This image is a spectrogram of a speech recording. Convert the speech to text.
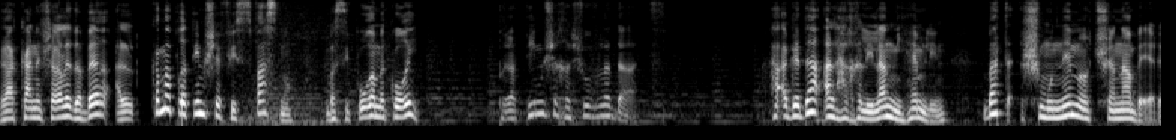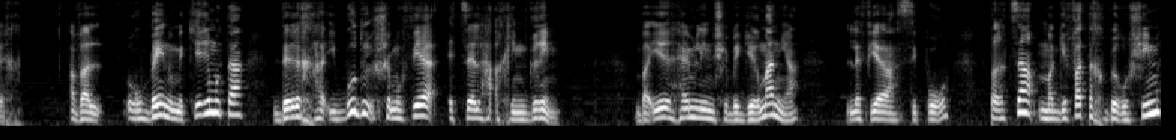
רק כאן אפשר לדבר על כמה פרטים שפספסנו בסיפור המקורי. פרטים שחשוב לדעת. האגדה על החלילן מהמלין בת 800 שנה בערך, אבל רובנו מכירים אותה דרך העיבוד שמופיע אצל האחים גרים. בעיר המלין שבגרמניה, לפי הסיפור, פרצה מגפת תחברושים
